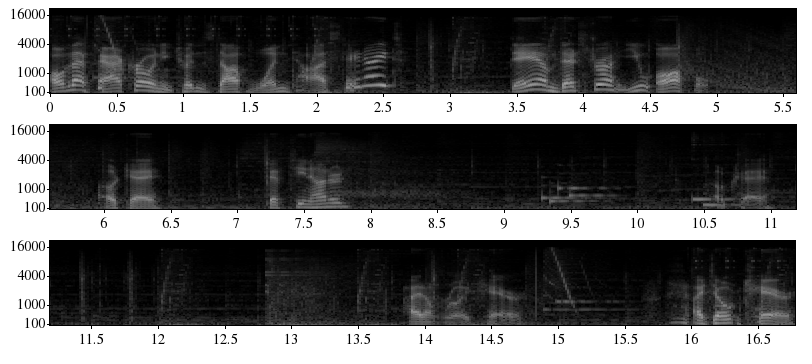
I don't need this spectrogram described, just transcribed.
All that back row and you couldn't stop one Tuesday night? Damn, Dextra, you awful. Okay. 1500? Okay. I don't really care. I don't care.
